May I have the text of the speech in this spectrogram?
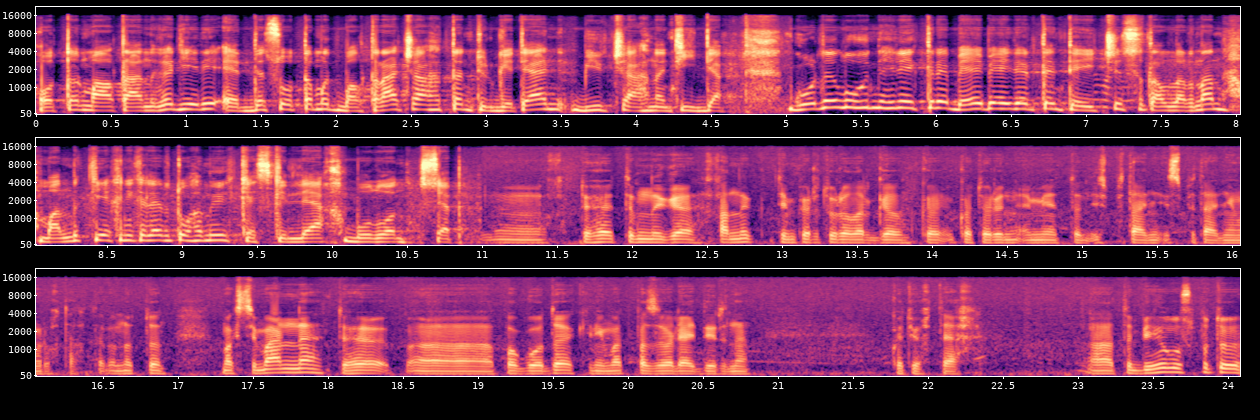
оттон малтаныга диери эрде соттамыт балтыра чахыттан түргетен бир чахынан тийде горный лухун электре бей бейлерден тейчи сыталларынан мандык техникалары туханы кескиллях болуон сөп. Төһө тымныга канык температураларга көтөрүн эмиеттен испытание испытание урухтактар онуттан максимально төһө погода климат позволяет дырынан көтүхтәх. Табиғыл ұспұты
